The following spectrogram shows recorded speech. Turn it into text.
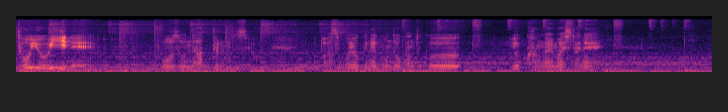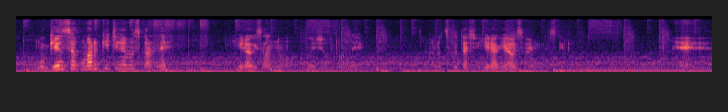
といういいね、構造になってるんですよ。やっぱあそこよくね、近藤監督、よく考えましたね。もう原作まるっきり違いますからね。平木さんの文章とはね。あの作った人、平木葵さん言うんですけど。え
